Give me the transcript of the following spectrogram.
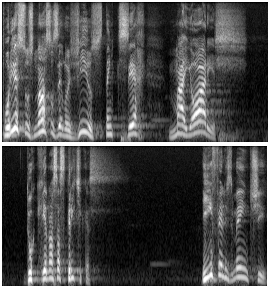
Por isso, os nossos elogios têm que ser maiores do que nossas críticas. E, infelizmente,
